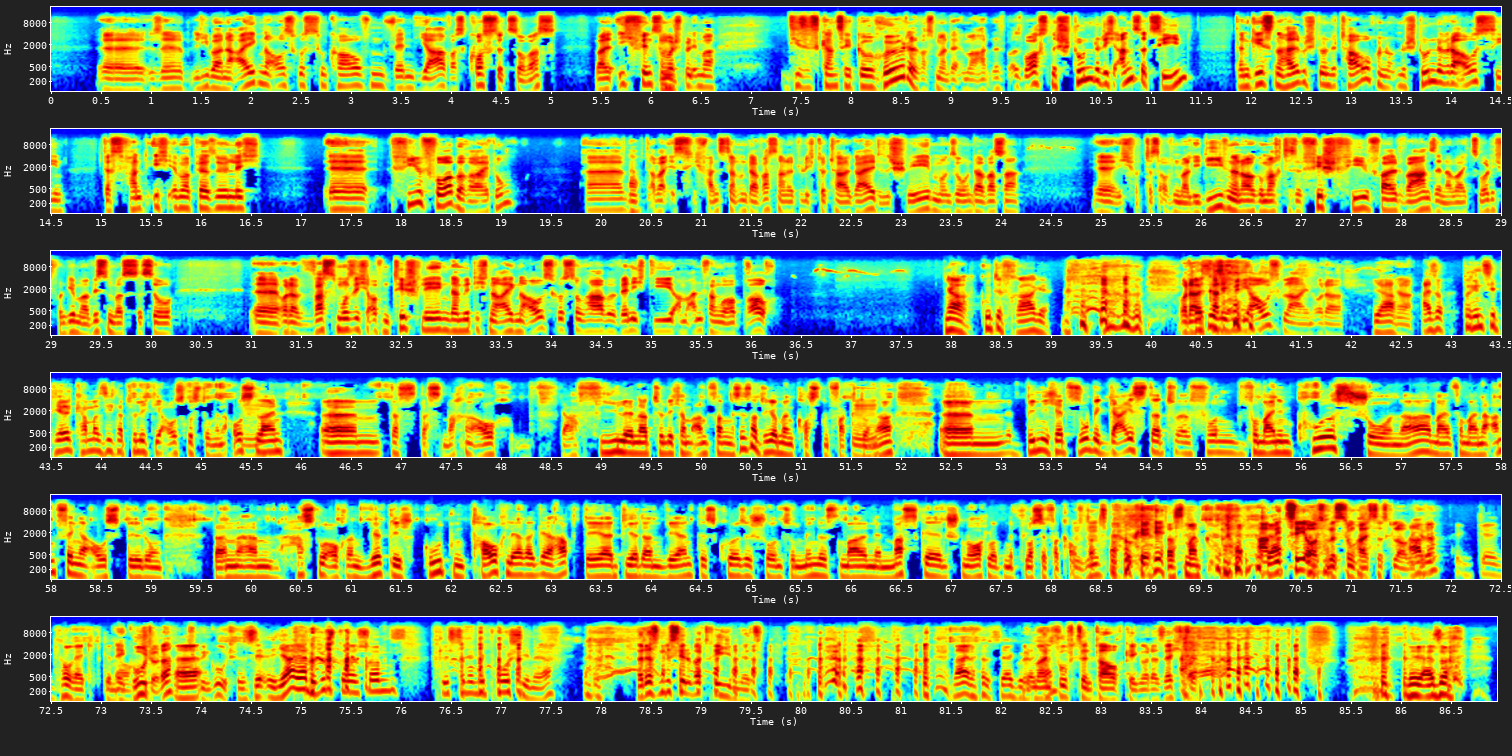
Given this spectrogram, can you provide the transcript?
äh, lieber eine eigene Ausrüstung kaufen? Wenn ja, was kostet sowas? Weil ich finde zum mhm. Beispiel immer dieses ganze Gerödel, was man da immer hat. Du brauchst eine Stunde, dich anzuziehen, dann gehst eine halbe Stunde tauchen und eine Stunde wieder ausziehen. Das fand ich immer persönlich äh, viel Vorbereitung. Äh, ja. Aber ist, ich fand es dann unter Wasser natürlich total geil, dieses Schweben und so unter Wasser. Äh, ich habe das auf den Malediven dann auch gemacht, diese Fischvielfalt, Wahnsinn. Aber jetzt wollte ich von dir mal wissen, was das so, äh, oder was muss ich auf den Tisch legen, damit ich eine eigene Ausrüstung habe, wenn ich die am Anfang überhaupt brauche? Ja, gute Frage. oder das kann ich mir die ausleihen oder? Ja, ja, also prinzipiell kann man sich natürlich die Ausrüstungen ausleihen. Mhm. Ähm, das, das machen auch ja, viele natürlich am Anfang. Es ist natürlich immer ein Kostenfaktor. Mhm. Ne? Ähm, bin ich jetzt so begeistert äh, von, von meinem Kurs schon, ne? von meiner Anfängerausbildung, dann ähm, hast du auch einen wirklich guten Tauchlehrer gehabt, der dir dann während des Kurses schon zumindest mal eine Maske, einen Schnorchel und eine Flosse verkauft hat. Mhm, okay. Dass man ABC-Ausrüstung heißt das, glaube ich, oder? Korrekt, genau. Ey, gut, oder? Äh, ich bin gut. Sehr, ja, ja, du bist äh, schon ein bisschen in die Pro-Schiene, ja. Ja, das ist ein bisschen übertrieben jetzt. Nein, das ist sehr gut. Mit meinen 15 Tauchking oder 16. nee, also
